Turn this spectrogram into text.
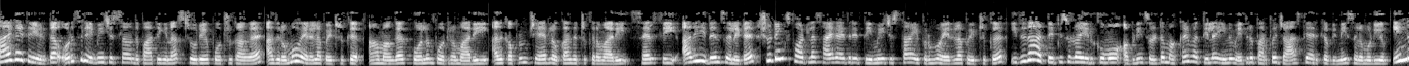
சாய்காயத்திரி எடுத்த ஒரு சில இமேஜஸ் எல்லாம் வந்து பாத்தீங்கன்னா ஸ்டோரியா போட்டிருக்காங்க. அது ரொம்ப வைரலா போயிட்டு இருக்கு ஆமாங்க கோலம் போடுற மாதிரி அதுக்கப்புறம் சேர்ல உட்காந்துட்டு இருக்கிற மாதிரி செல்ஃபி அது இதுன்னு சொல்லிட்டு ஷூட்டிங் ஸ்பாட்ல சாய்காயத்திரி எடுத்த இமேஜஸ் தான் இப்ப ரொம்ப வைரலா போயிட்டு இருக்கு இதுதான் அடுத்த எபிசோடா இருக்குமோ அப்படின்னு சொல்லிட்டு மக்கள் மத்தியில இன்னும் எதிர்பார்ப்பு ஜாஸ்தியா இருக்கு அப்படின்னே சொல்ல முடியும். இந்த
